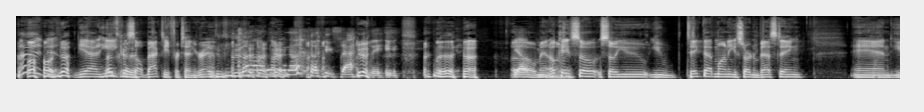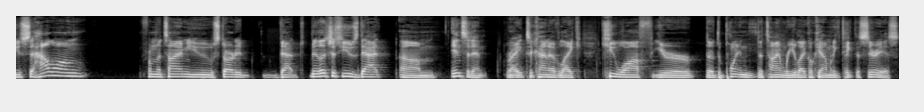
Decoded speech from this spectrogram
Oh, no. Yeah, and he That's can kinda- sell back to you for ten grand. no, no, no, no. Exactly. Oh man. Okay, so so you you take that money, you start investing, and you say how long from the time you started that? I mean, let's just use that um, incident right to kind of like cue off your the, the point in the time where you're like, okay, I'm going to take this serious.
